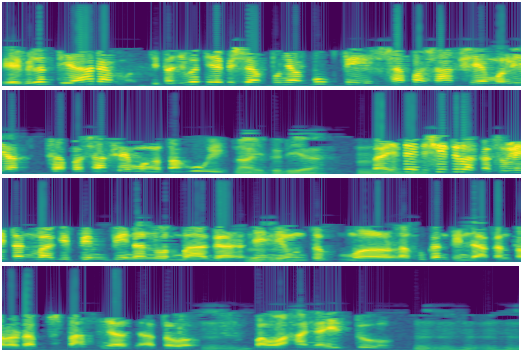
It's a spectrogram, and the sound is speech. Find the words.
dia bilang tidak ada kita juga tidak bisa punya bukti siapa saksi yang melihat siapa saksi yang mengetahui Nah itu dia. Hmm. Nah, itu di situlah kesulitan bagi pimpinan lembaga Hmm. ini untuk melakukan tindakan terhadap stafnya atau Hmm. bawahannya itu. Hmm, hmm, hmm, hmm,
